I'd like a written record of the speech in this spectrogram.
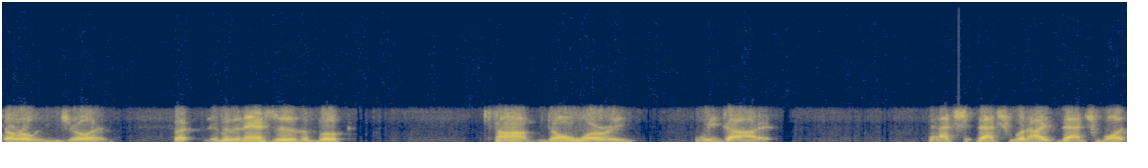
thoroughly enjoyed. But it was an answer to the book. Tom, don't worry, we got it. That's that's what I that's what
